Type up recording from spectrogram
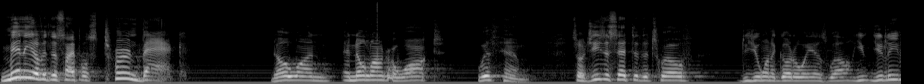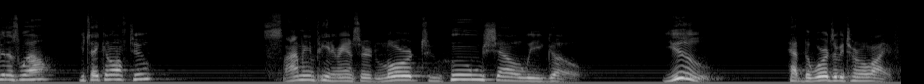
many of the disciples turned back, no one, and no longer walked with him. So Jesus said to the 12, Do you want to go away as well? You, you leaving as well? You taking off too? Simon Peter answered, Lord, to whom shall we go? You have the words of eternal life,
